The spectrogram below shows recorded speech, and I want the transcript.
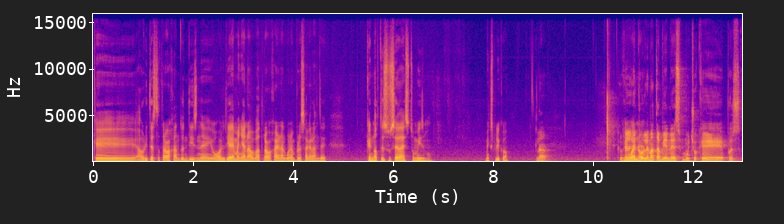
que ahorita está trabajando en Disney o el día de mañana va a trabajar en alguna empresa grande, que no te suceda esto mismo. ¿Me explico? Claro. Creo que el problema también es mucho que, pues,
